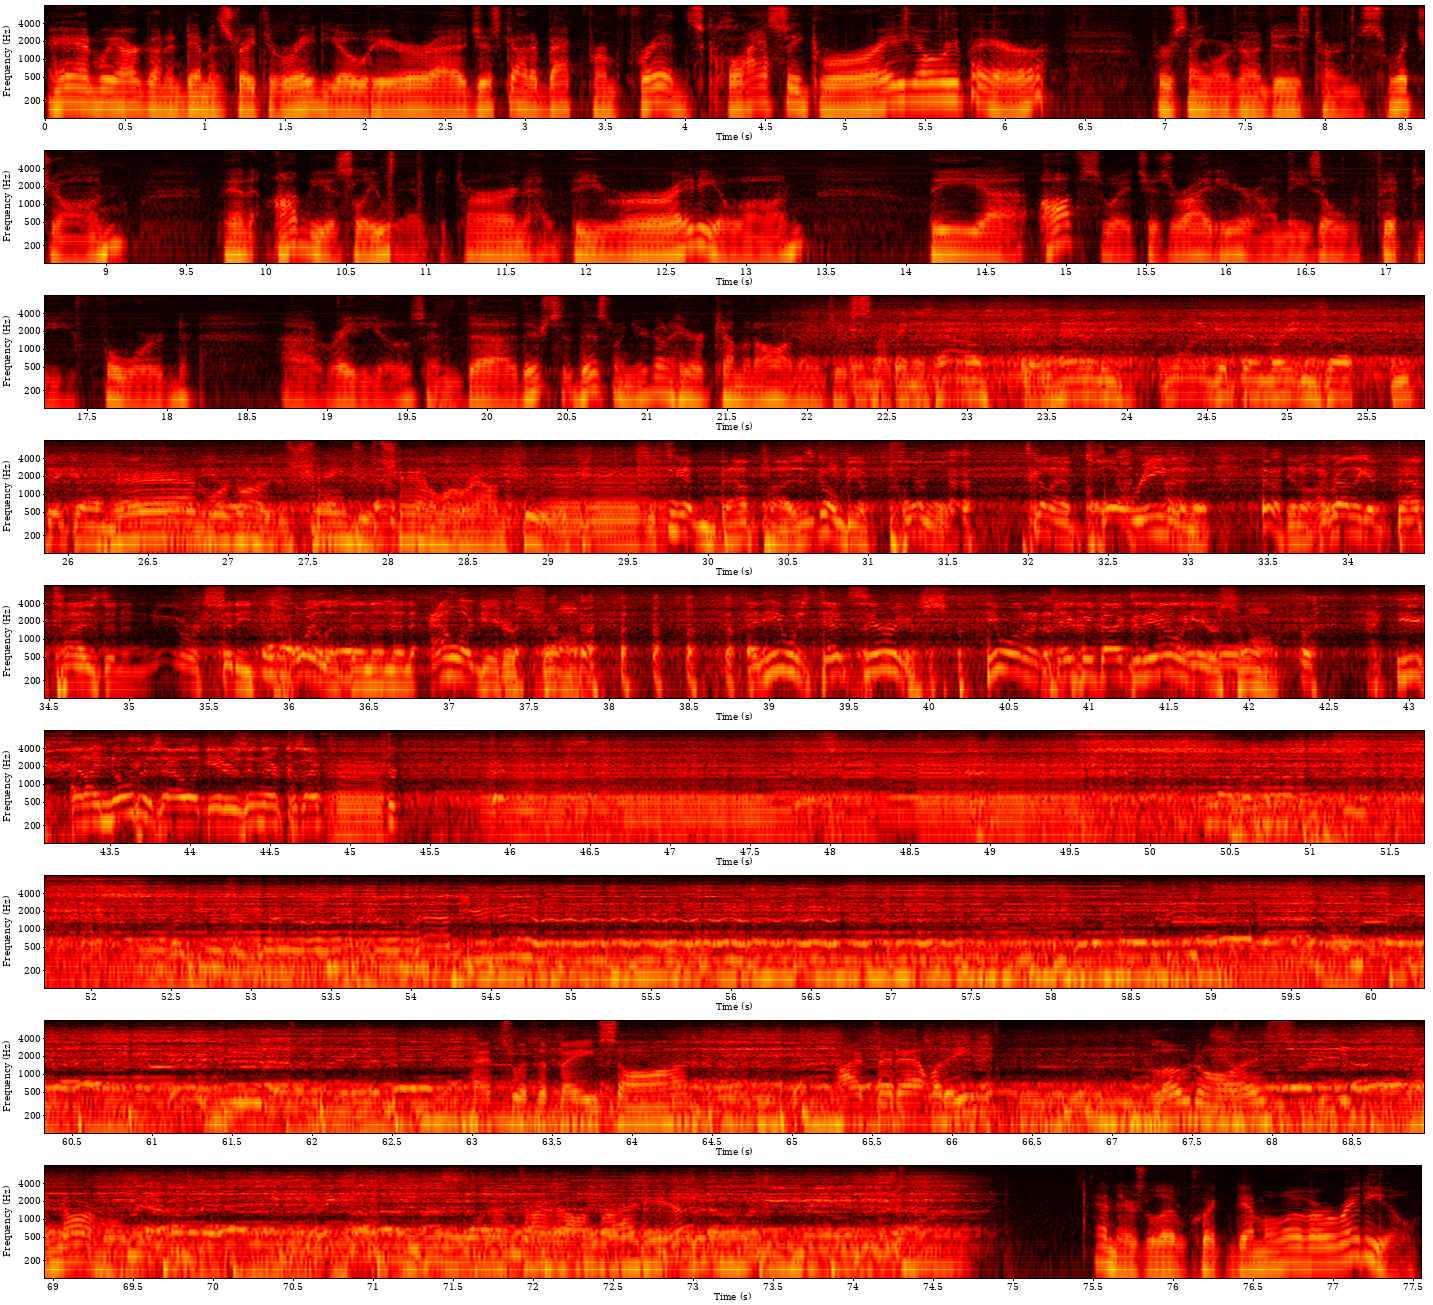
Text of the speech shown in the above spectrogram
And we are going to demonstrate the radio here. I just got it back from Fred's Classic Radio Repair. First thing we're going to do is turn the switch on. Then obviously we have to turn the radio on. The uh, off switch is right here on these old 50 Ford uh, radios, and uh, there's this one you're going to hear it coming on in just a in, second. in his house, Bill Hannity. You want to get them ratings up? Let me take you on back. And door we're going to change the channel around too. It's getting baptized. It's going to be a pool. It's going to have chlorine in it. You know, I'd rather get baptized in a New York City toilet than in an alligator swamp. And he was dead serious. He wanted to take me back to the alligator swamp. And I know there's alligators in there because I've. With the bass on, high fidelity, low noise, and normal. We're going to turn it off right here. And there's a little quick demo of our radio.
